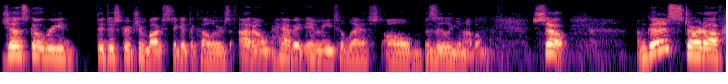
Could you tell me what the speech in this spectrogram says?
just go read the description box to get the colors. I don't have it in me to list all bazillion of them. So I'm going to start off.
